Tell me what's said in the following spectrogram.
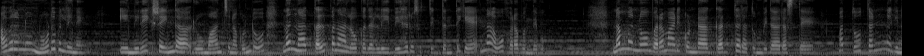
ಅವರನ್ನು ನೋಡಬಲ್ಲೇನೆ. ಈ ನಿರೀಕ್ಷೆಯಿಂದ ರೋಮಾಂಚನಗೊಂಡು ನನ್ನ ಕಲ್ಪನಾ ಲೋಕದಲ್ಲಿ ವಿಹರಿಸುತ್ತಿದ್ದಂತೆಯೇ ನಾವು ಹೊರಬಂದೆವು. ನಮ್ಮನ್ನು ಬರಮಾಡಿಕೊಂಡ ಗದ್ದಲ ತುಂಬಿದ ರಸ್ತೆ ಮತ್ತು ತಣ್ಣಗಿನ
